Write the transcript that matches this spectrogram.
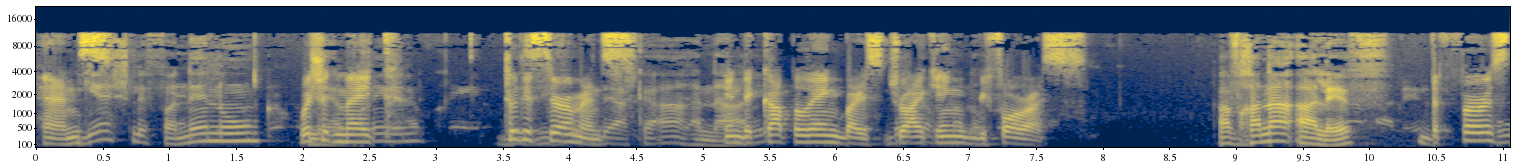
Hence, we should make two discernments in the coupling by striking before us. The first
